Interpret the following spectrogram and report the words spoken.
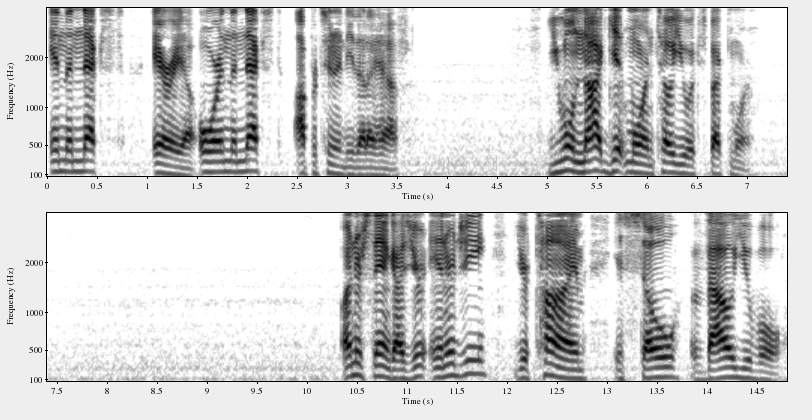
in the next area or in the next opportunity that I have. You will not get more until you expect more. Understand, guys, your energy, your time is so valuable.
